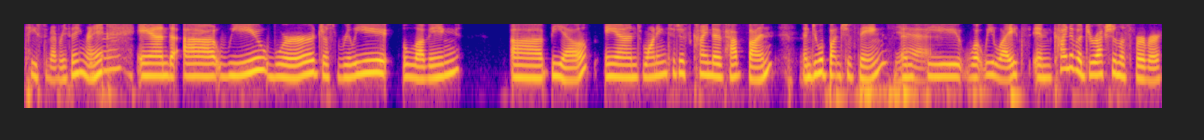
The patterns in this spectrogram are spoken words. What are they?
taste of everything, right? Mm-hmm. And uh, we were just really loving uh, BL and wanting to just kind of have fun and do a bunch of things and see what we liked in kind of a directionless fervor.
